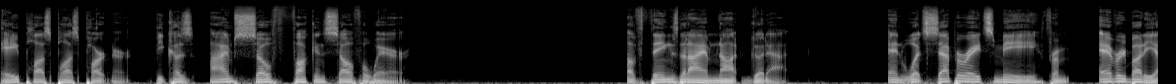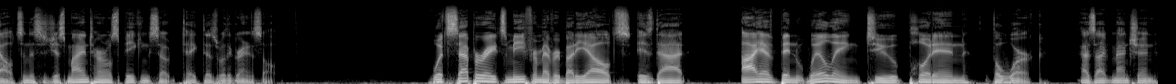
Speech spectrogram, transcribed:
A plus plus partner because I'm so fucking self aware of things that I am not good at. And what separates me from everybody else, and this is just my internal speaking, so take this with a grain of salt. What separates me from everybody else is that I have been willing to put in the work, as I've mentioned,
